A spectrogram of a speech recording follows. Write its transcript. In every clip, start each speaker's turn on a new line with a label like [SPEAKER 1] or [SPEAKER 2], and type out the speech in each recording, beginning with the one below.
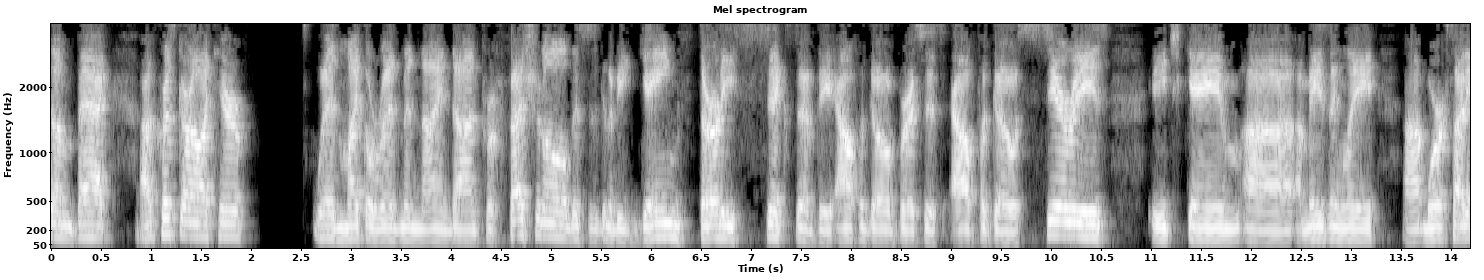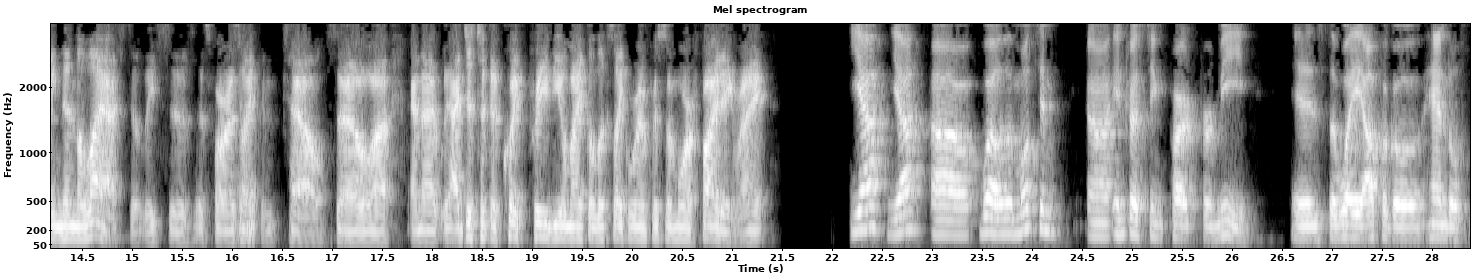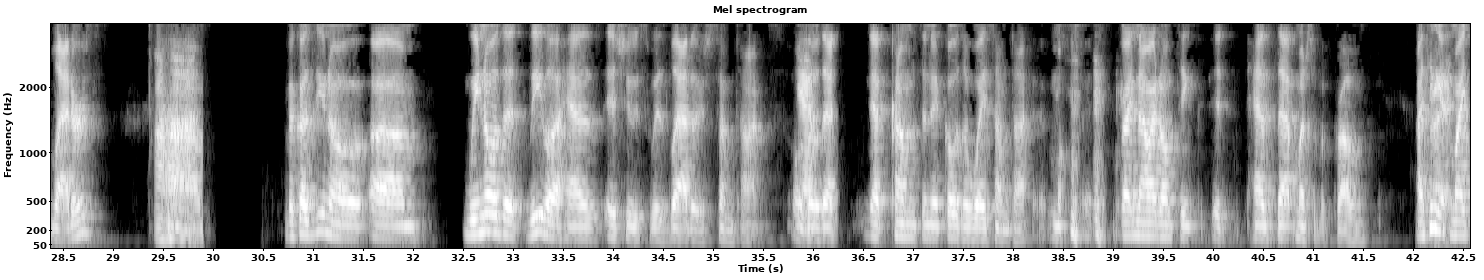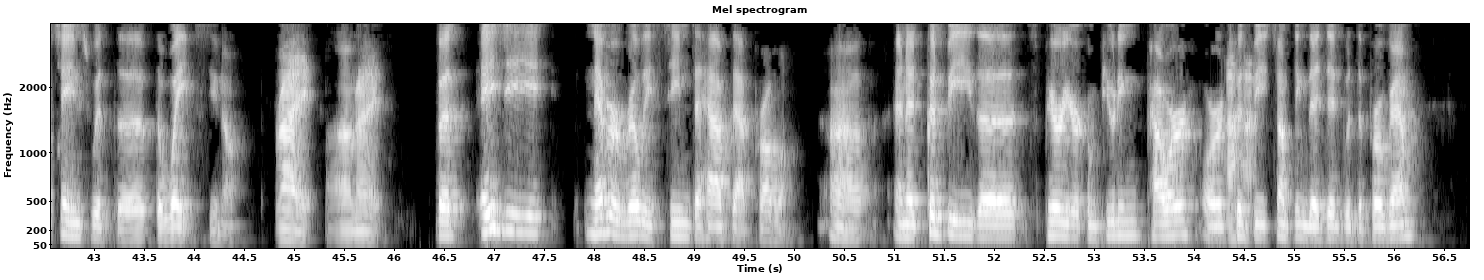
[SPEAKER 1] welcome back. Uh, Chris Garlock here with Michael Redmond, Nine Dan Professional. This is going to be game 36 of the AlphaGo versus AlphaGo series. Each game, uh, amazingly, uh, more exciting than the last, at least as, as far as I can tell. So, uh, and I, I, just took a quick preview. Michael, looks like we're in for some more fighting, right?
[SPEAKER 2] Yeah, yeah. Uh, well, the most in, uh, interesting part for me is the way AlphaGo handles ladders.
[SPEAKER 1] Uh-huh.
[SPEAKER 2] Because you know um, we know that Leela has issues with ladders sometimes, although yeah. that that comes and it goes away sometimes. right now, I don't think it has that much of a problem. I think right. it might change with the the weights, you know.
[SPEAKER 1] Right. Um, right.
[SPEAKER 2] But AG never really seemed to have that problem. Uh, and it could be the superior computing power, or it uh-huh. could be something they did with the program.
